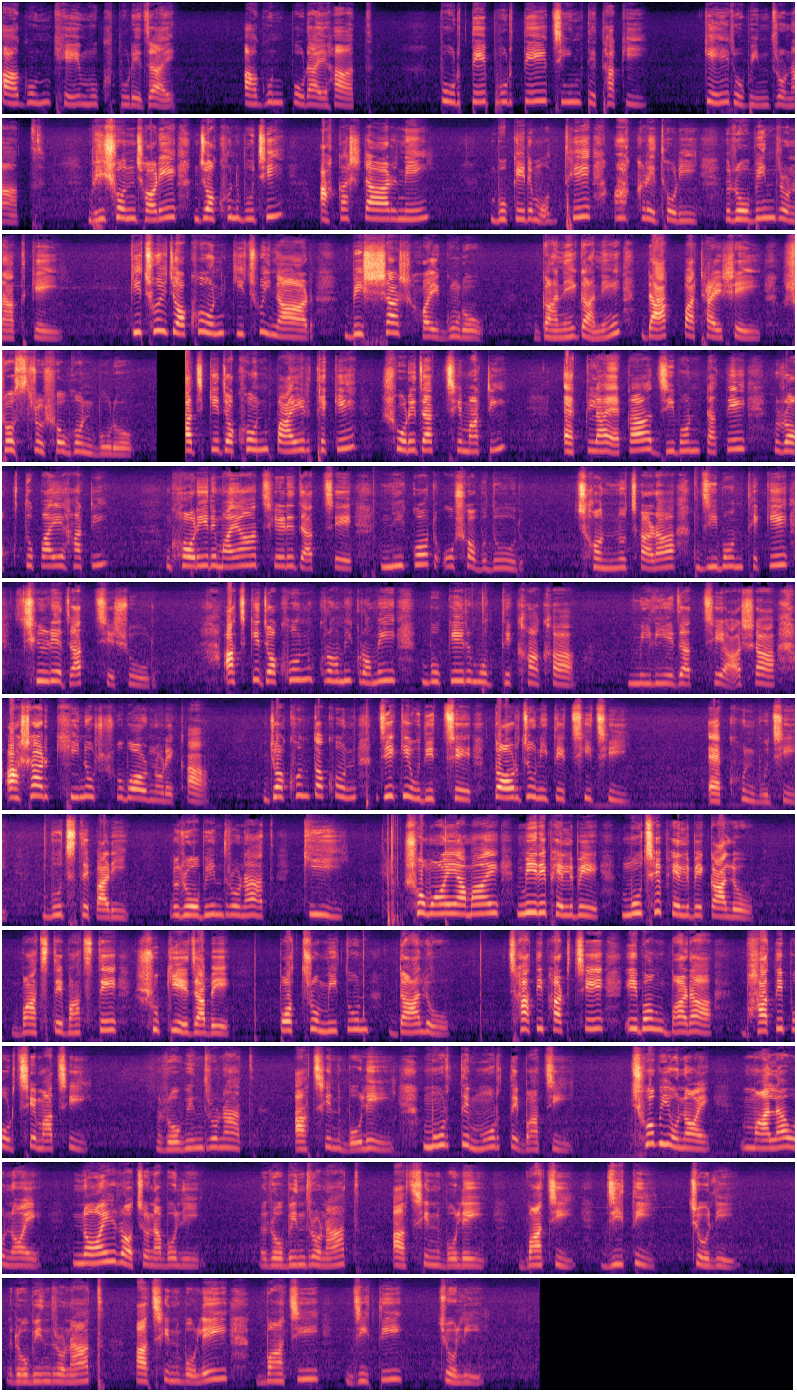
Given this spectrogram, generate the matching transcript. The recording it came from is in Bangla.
আগুন খেয়ে মুখ পুড়ে যায়। আগুন পোড়ায় হাত। পুড়তে পুড়তে চিনতে থাকি কে রবীন্দ্রনাথ। ভীষণ ঝড়ে যখন বুঝি আকাশটা আর নেই, বুকের মধ্যে আঁকড়ে ধরি রবীন্দ্রনাথকেই। কিছুই যখন কিছুই নার বিশ্বাস হয় গুঁড়ো। গানে গানে ডাক পাঠায় সেই শ্বশ্রু শোভন বুড়ো। আজকে যখন পায়ের থেকে সরে যাচ্ছে মাটি, একলা একা জীবনটাতে রক্ত পায়ে হাঁটি, ঘরের মায়া ছেড়ে যাচ্ছে নিকট ও সব দূর। ছন্ন ছাড়া জীবন থেকে ছিঁড়ে যাচ্ছে সুর। আজকে যখন ক্রমে ক্রমে বুকের মধ্যে খাঁ খাঁ মিলিয়ে যাচ্ছে আশা, আশার ক্ষীণ সুবর্ণ রেখা যখন তখন যে কেউ দিচ্ছে তর্জনীতে ছিছি। এখন বুঝি, বুঝতে পারি রবীন্দ্রনাথ কি? সময় আমায় মেরে ফেলবে, মুছে ফেলবে কালো। বাঁচতে বাঁচতে শুকিয়ে যাবে। পত্র মিতুন ডালও, ছাতি ফাটছে এবং বাড়া ভাতে পড়ছে মাছি। রবীন্দ্রনাথ আছেন বলেই মরতে মরতে বাঁচি। ছবিও নয়, মালাও নয় নয় রচনা বলি। রবীন্দ্রনাথ আছেন বলেই বাঁচি, জিতি, চলি। রবীন্দ্রনাথ আছেন বলেই বাঁচি জিতি চলি।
